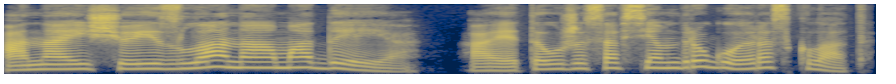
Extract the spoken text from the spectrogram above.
она еще и зла на Амадея, а это уже совсем другой расклад.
